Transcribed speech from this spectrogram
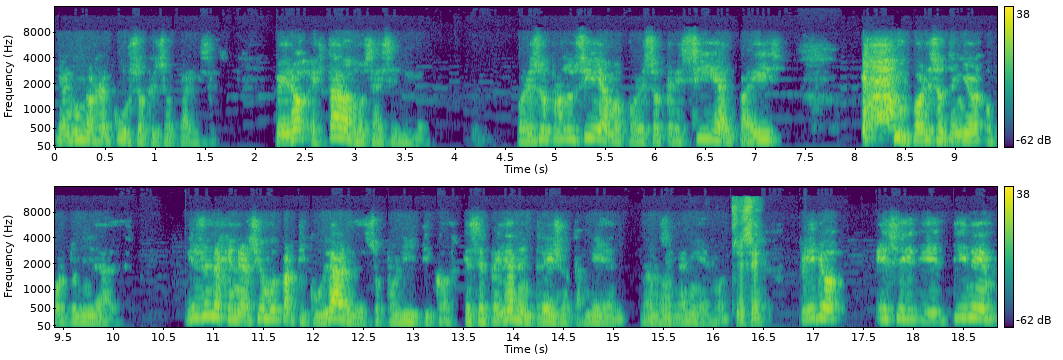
ni algunos recursos que esos países. Pero estábamos a ese nivel. Por eso producíamos, por eso crecía el país, por eso tenía oportunidades. Y es una generación muy particular de esos políticos que se pelean entre ellos también, no nos engañemos. Sí, sí. Pero ese, eh, tiene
